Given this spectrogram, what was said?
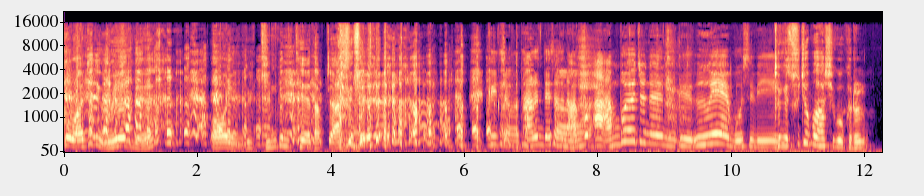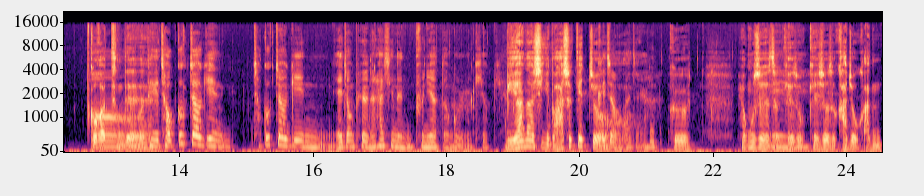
그거 완전히 의외인데? 어, 김근태답지 않은데? 그렇죠. 다른 데서는 안, 보, 아, 안 보여주는 그 의외의 모습이 되게 수줍어 하시고 그럴 것 어, 같은데. 되게 적극적인 적극적인 애정 표현을 하시는 분이었던 걸로 기억해요. 미안하시기도 하셨겠죠. 그죠, 맞아요. 그 형무소에서 예. 계속 계셔서 가족 안,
